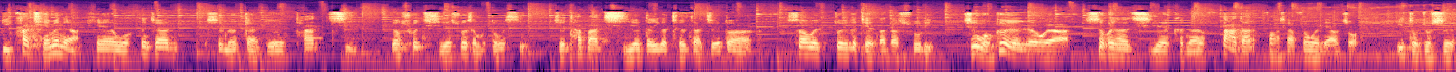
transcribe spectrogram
比看前面两篇，我更加是能感觉他企要说企业说什么东西。其实他把企业的一个成长阶段稍微做一个简单的梳理。其实我个人认为啊，社会上的企业可能大的方向分为两种，一种就是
